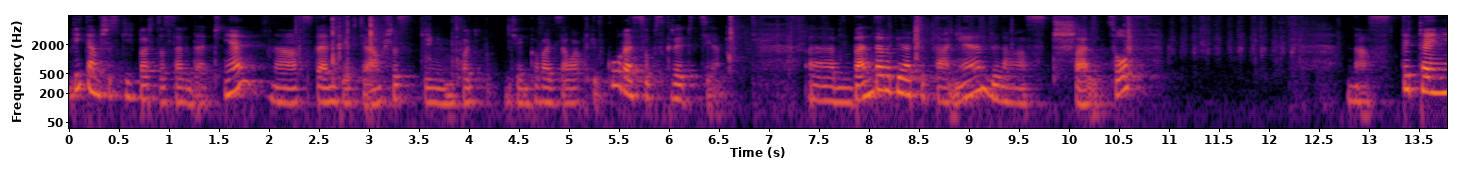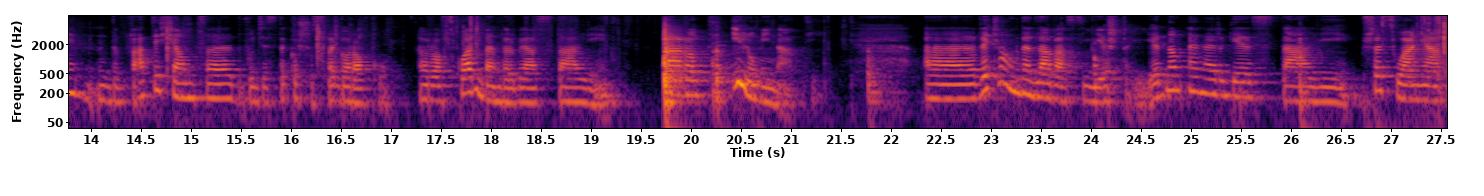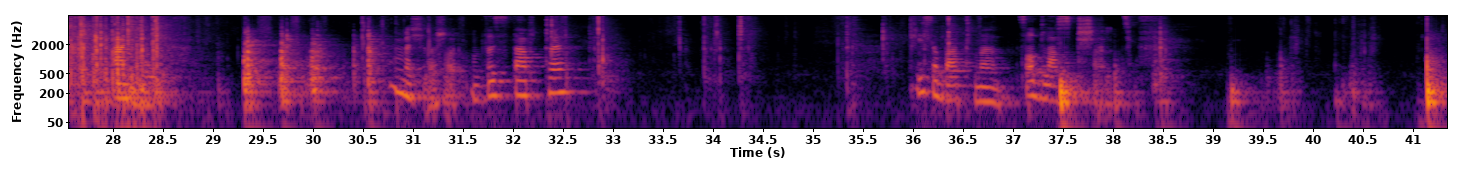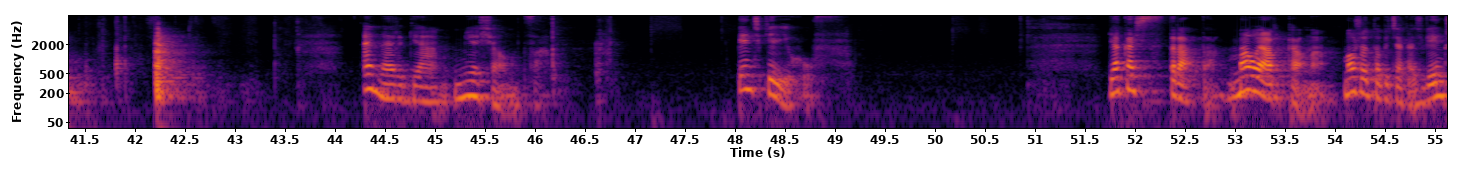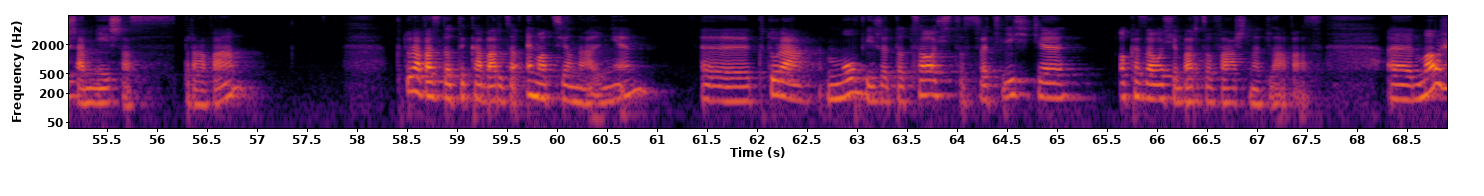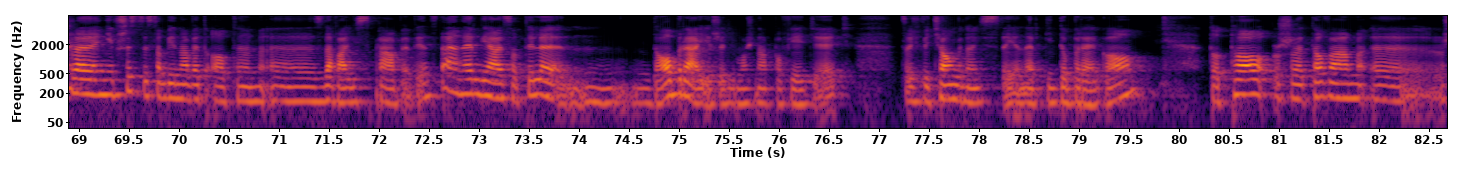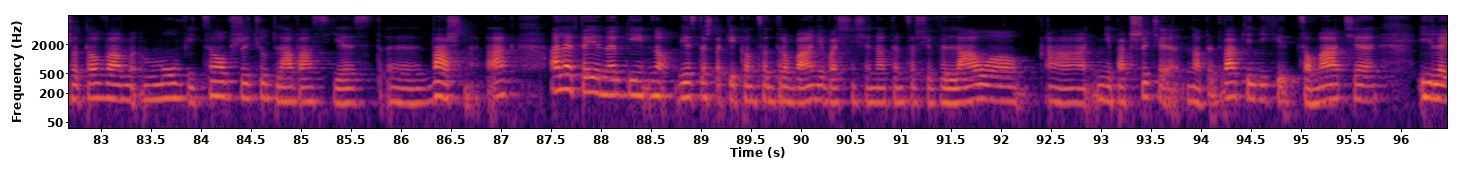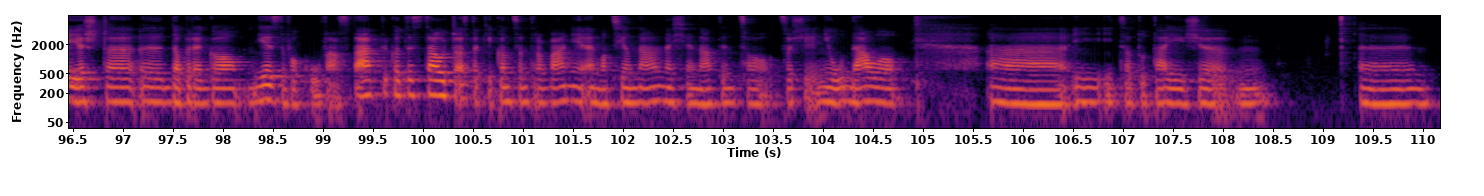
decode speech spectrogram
Witam wszystkich bardzo serdecznie. Na wstępie chciałam wszystkim podziękować za łapki w górę, subskrypcję. E, Będę robiła czytanie dla strzelców na styczeń 2026 roku. Rozkład będę robiła z talii Tarot Illuminati. E, Wyciągnę dla Was jeszcze jedną energię z talii przesłania aniołów. Myślę, że wystarczy. I zobaczmy, co dla strzelców. Energia miesiąca. Pięć kielichów. Jakaś strata, małe arkana. Może to być jakaś większa, mniejsza sprawa, która Was dotyka bardzo emocjonalnie, yy, która mówi, że to coś, co straciliście, okazało się bardzo ważne dla Was. Yy, może nie wszyscy sobie nawet o tym yy, zdawali sprawę, więc ta energia jest o tyle mm, dobra, jeżeli można powiedzieć, coś wyciągnąć z tej energii dobrego, to to, że to Wam, e, że to wam mówi, co w życiu dla Was jest e, ważne, tak? Ale w tej energii no, jest też takie koncentrowanie właśnie się na tym, co się wylało, a nie patrzycie na te dwa kielichy, co macie, ile jeszcze e, dobrego jest wokół Was, tak? Tylko to jest cały czas takie koncentrowanie emocjonalne się na tym, co, co się nie udało i, i co tutaj się. Mm,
